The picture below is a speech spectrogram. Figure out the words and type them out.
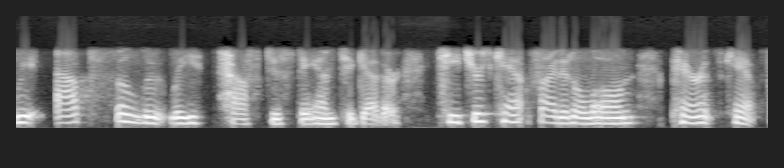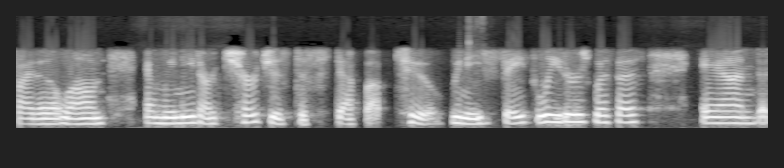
We absolutely have to stand together. Teachers can't fight it alone, parents can't fight it alone, and we need our churches to step up too. We need faith leaders with us, and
